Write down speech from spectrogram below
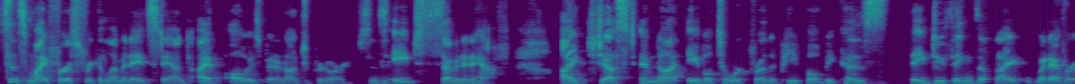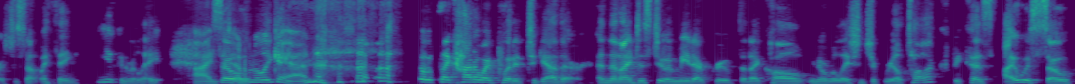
Since my first freaking lemonade stand, I've always been an entrepreneur since mm. age seven and a half. I just am not able to work for other people because they do things that I, whatever, it's just not my thing. You can relate. I so, definitely can. so it's like, how do I put it together? And then I just do a meetup group that I call, you know, Relationship Real Talk because I was so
